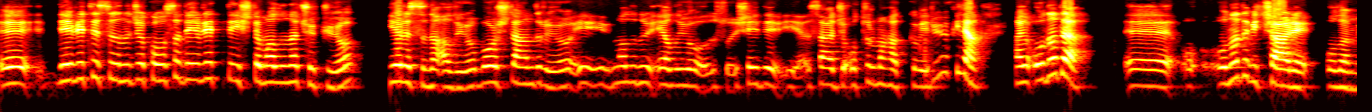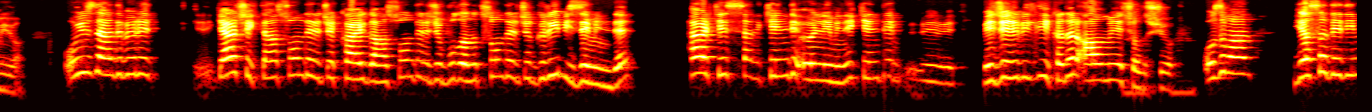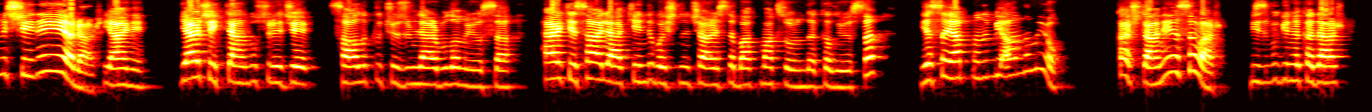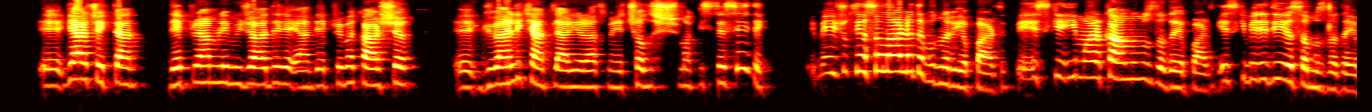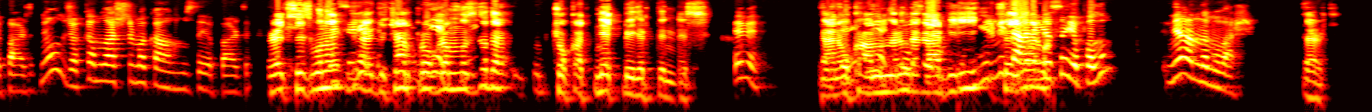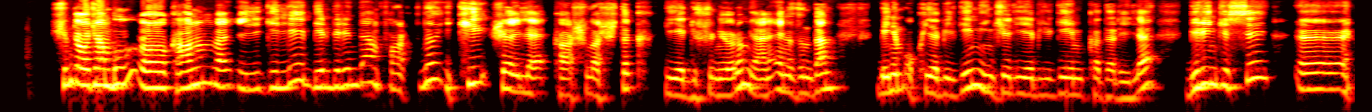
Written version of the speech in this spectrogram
E, devlete sığınacak olsa devlet de işte malına çöküyor yarısını alıyor, borçlandırıyor, e, malını alıyor, şeyde sadece oturma hakkı veriyor filan. Hani ona da e, ona da bir çare olamıyor. O yüzden de böyle gerçekten son derece kaygan, son derece bulanık, son derece gri bir zeminde herkes hani kendi önlemini, kendi e, becerebildiği kadar almaya çalışıyor. O zaman yasa dediğimiz şey neye yarar? Yani gerçekten bu sürece sağlıklı çözümler bulamıyorsa, herkes hala kendi başının çaresine bakmak zorunda kalıyorsa yasa yapmanın bir anlamı yok. Kaç tane yasa var? Biz bugüne kadar e, gerçekten depremle mücadele yani depreme karşı e, güvenli kentler yaratmaya çalışmak isteseydik mevcut yasalarla da bunları yapardık. Eski imar kanunumuzla da yapardık. Eski belediye yasamızla da yapardık. Ne olacak? Kamulaştırma kanunumuzda yapardık. Evet siz bunu Mesele, geçen programımızda da çok net belirttiniz. Evet. Yani o kanunların da verdiği 20 şeyler tane yasa yapalım. Ne anlamı var? Evet. Şimdi hocam bu e, kanunla ilgili birbirinden farklı iki şeyle karşılaştık diye düşünüyorum. Yani en azından benim okuyabildiğim, inceleyebildiğim kadarıyla. Birincisi e,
